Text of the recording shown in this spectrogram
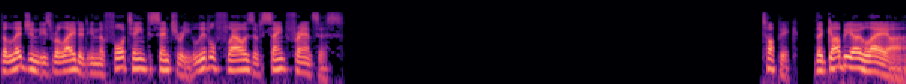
The legend is related in the 14th century Little Flowers of Saint Francis. The Gubbio layer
